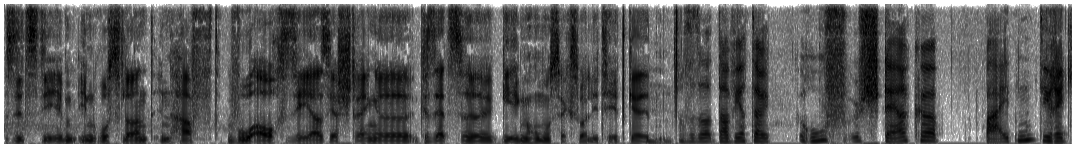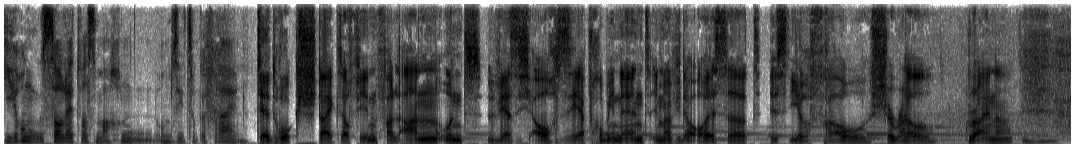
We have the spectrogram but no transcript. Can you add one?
sitzt die eben in Russland in Haft, wo auch sehr, sehr strenge Gesetze gegen Homosexualität gelten. Also da, da wird der Ruf stärker Biden, die Regierung soll etwas machen, um sie zu befreien. Der Druck steigt auf jeden Fall an und wer sich auch sehr prominent immer wieder äußert, ist ihre Frau, Sherelle Griner. Mhm.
